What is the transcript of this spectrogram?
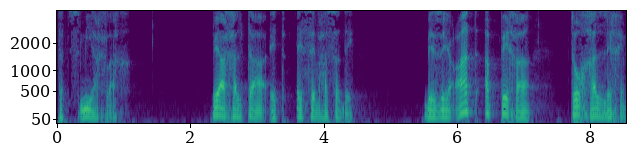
תצמיח לך, ואכלת את עשב השדה. בזיעת אפיך תאכל לחם,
